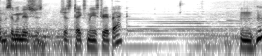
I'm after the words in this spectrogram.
I'm assuming this just, just takes me straight back? Mm-hmm.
